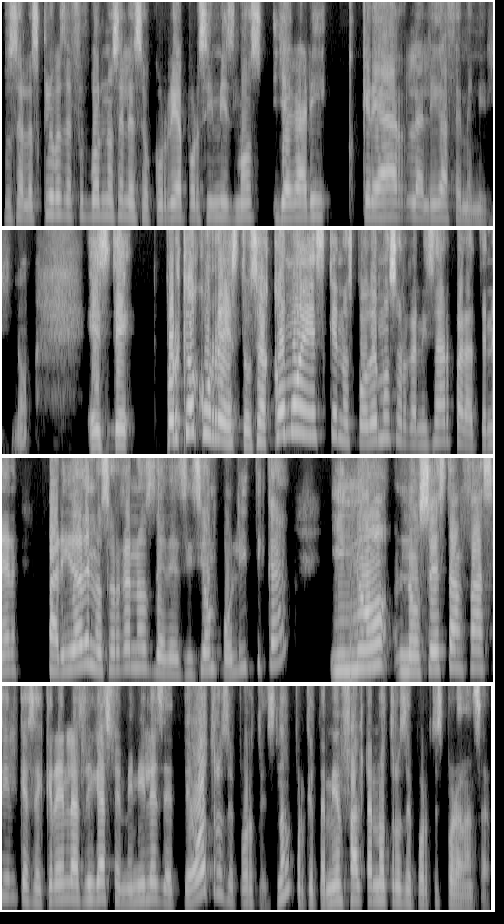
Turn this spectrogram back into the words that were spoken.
pues a los clubes de fútbol no se les ocurría por sí mismos llegar y crear la liga femenil, ¿no? Este, ¿Por qué ocurre esto? O sea, ¿cómo es que nos podemos organizar para tener paridad en los órganos de decisión política y no nos es tan fácil que se creen las ligas femeniles de, de otros deportes, ¿no? Porque también faltan otros deportes por avanzar.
